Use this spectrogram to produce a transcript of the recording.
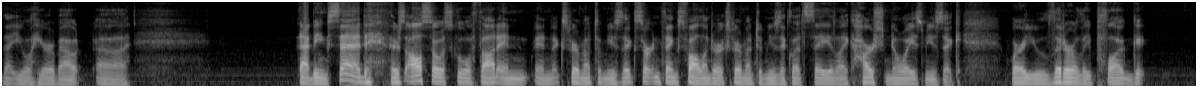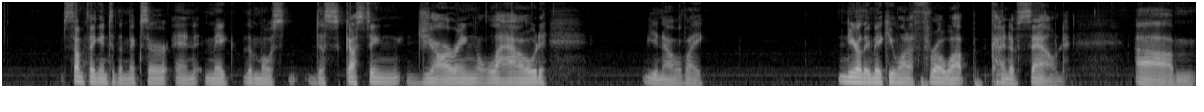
that you'll hear about. Uh, that being said there's also a school of thought in, in experimental music. Certain things fall under experimental music let's say like harsh noise music where you literally plug something into the mixer and make the most disgusting, jarring, loud, you know, like nearly make you want to throw up kind of sound. Um,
